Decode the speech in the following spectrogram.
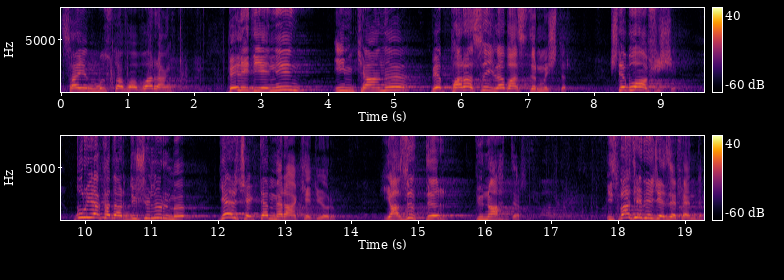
Sayın Mustafa Varang belediyenin imkanı ve parasıyla bastırmıştır. İşte bu afişi. Buraya kadar düşülür mü? Gerçekten merak ediyorum. Yazıktır, günahtır. İspat edeceğiz efendim.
